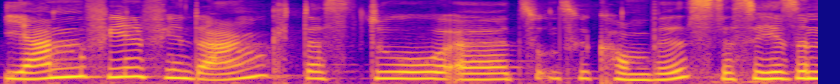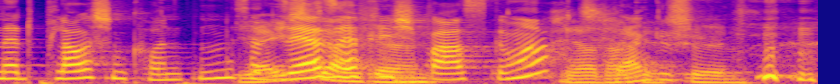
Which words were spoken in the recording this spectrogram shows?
Jan, vielen, vielen Dank, dass du äh, zu uns gekommen bist, dass wir hier so nett plauschen konnten. Es ja, hat sehr, danke. sehr viel Spaß gemacht. Ja, danke. Dankeschön.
